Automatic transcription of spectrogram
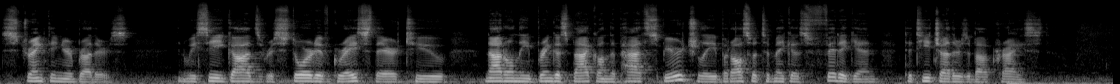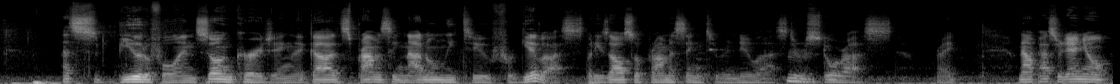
strengthen your brothers. And we see God's restorative grace there to not only bring us back on the path spiritually, but also to make us fit again to teach others about Christ. That's beautiful and so encouraging that God's promising not only to forgive us, but He's also promising to renew us, to mm. restore us, right? Now, Pastor Daniel,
